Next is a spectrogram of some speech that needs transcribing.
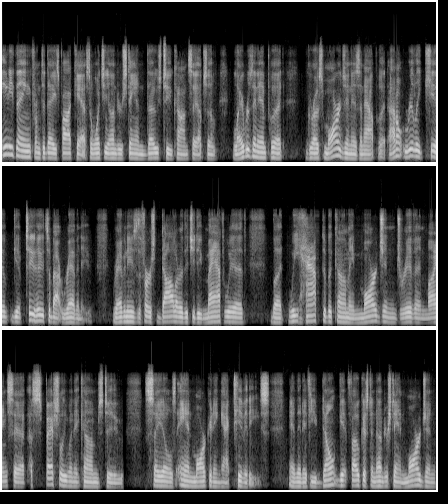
anything from today's podcast, I want you to understand those two concepts of labor is an input, gross margin is an output. I don't really give, give two hoots about revenue. Revenue is the first dollar that you do math with, but we have to become a margin driven mindset, especially when it comes to sales and marketing activities. And then if you don't get focused and understand margin,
